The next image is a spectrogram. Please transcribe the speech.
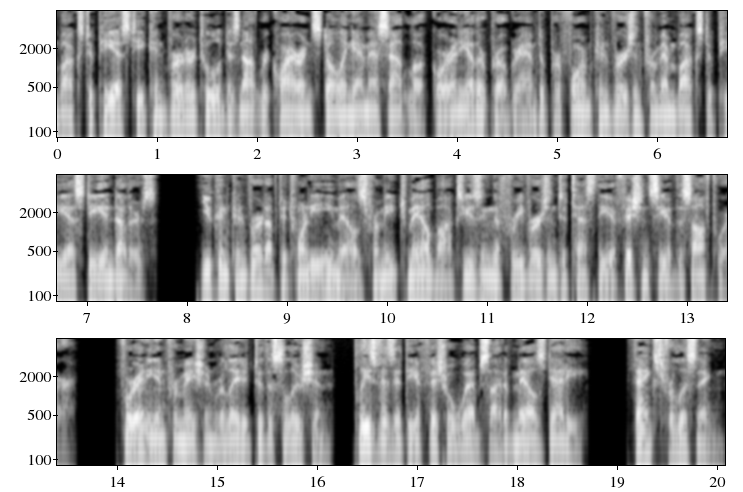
Mbox to PST converter tool does not require installing MS Outlook or any other program to perform conversion from Mbox to PST and others. You can convert up to 20 emails from each mailbox using the free version to test the efficiency of the software. For any information related to the solution, please visit the official website of MailsDaddy. Thanks for listening.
